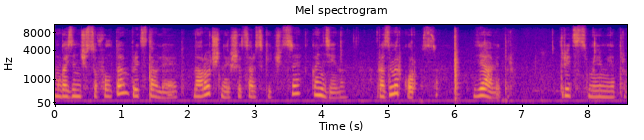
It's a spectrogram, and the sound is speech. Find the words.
Магазин часов Full представляет наручные швейцарские часы Кандина. Размер корпуса. Диаметр 30 мм.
